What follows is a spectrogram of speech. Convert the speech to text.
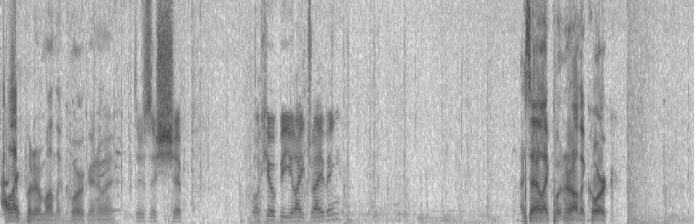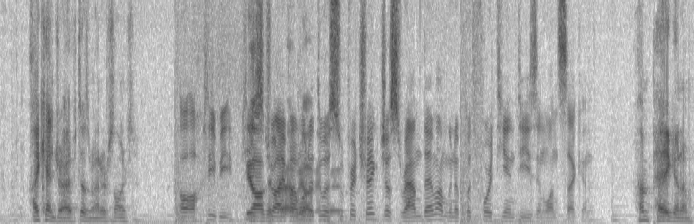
I like putting them on the cork anyway. There's a ship. Well, Hilby, you like driving? I said I like putting it on the cork. I can drive. It doesn't matter as long as. Oh, oh Hilby, We all please drive. drive, I want to do a drive. super trick. Just ram them. I'm gonna put four TNTs in one second. I'm pegging them.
